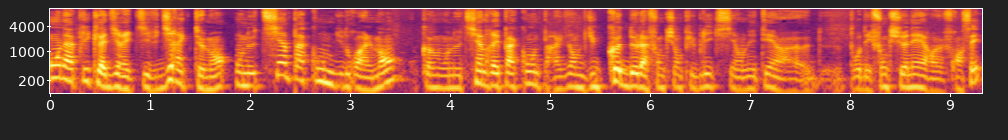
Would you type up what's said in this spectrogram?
on applique la directive directement. On ne tient pas compte du droit allemand, comme on ne tiendrait pas compte, par exemple, du code de la fonction publique si on était euh, pour des fonctionnaires français.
